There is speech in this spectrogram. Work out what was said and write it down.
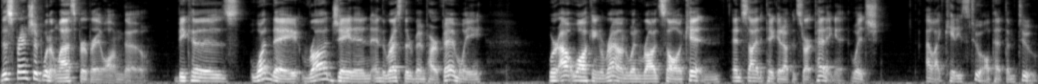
this friendship wouldn't last for very long though, because one day Rod, Jaden, and the rest of the vampire family were out walking around when Rod saw a kitten and decided to pick it up and start petting it, which I like kitties too. I'll pet them too.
